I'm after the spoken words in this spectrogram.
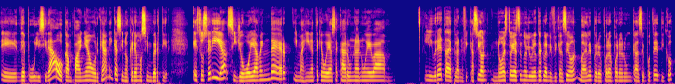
eh, de publicidad o campaña orgánica si no queremos invertir? Eso sería, si yo voy a vender, imagínate que voy a sacar una nueva libreta de planificación. No estoy haciendo libreta de planificación, ¿vale? Pero para poner un caso hipotético.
